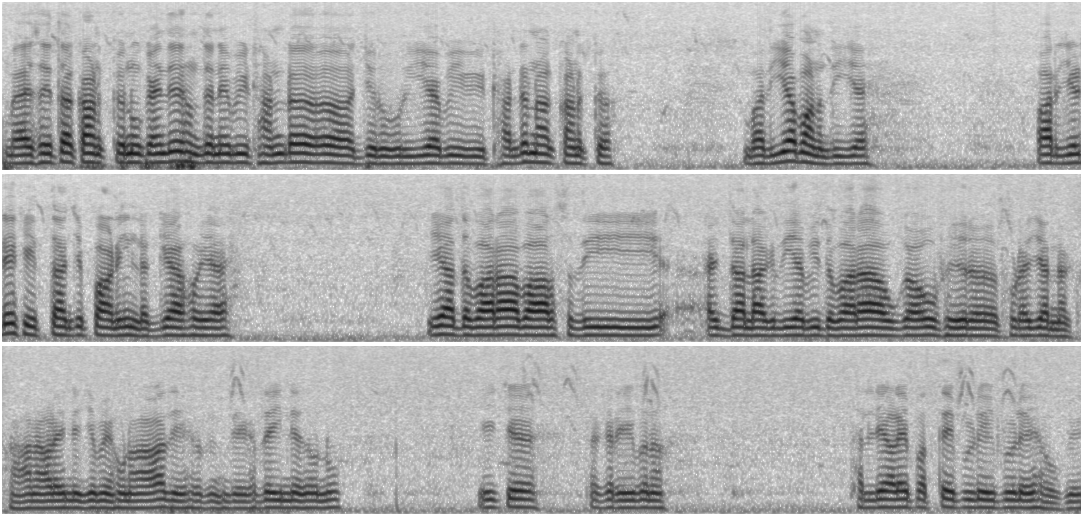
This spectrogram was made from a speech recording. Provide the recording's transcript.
ਵੈਸੇ ਤਾਂ ਕਣਕ ਨੂੰ ਕਹਿੰਦੇ ਹੁੰਦੇ ਨੇ ਵੀ ਠੰਡ ਜ਼ਰੂਰੀ ਹੈ ਵੀ ਠੰਡ ਨਾਲ ਕਣਕ ਵਧੀਆ ਬਣਦੀ ਹੈ ਪਰ ਜਿਹੜੇ ਖੇਤਾਂ 'ਚ ਪਾਣੀ ਲੱਗਿਆ ਹੋਇਆ, ਇਹ ਆ ਦੁਬਾਰਾ ਬਾਰਸ਼ ਦੀ ਐਦਾਂ ਲੱਗਦੀ ਆ ਵੀ ਦੁਬਾਰਾ ਆਊਗਾ, ਉਹ ਫਿਰ ਥੋੜਾ ਜਿਹਾ ਨੁਕਸਾਨ ਵਾਲੇ ਨੇ ਜਿਵੇਂ ਹੁਣ ਆਹ ਦੇਖ ਦੇਖਦੇ ਹੀ ਨੇ ਤੁਹਾਨੂੰ। ਇਹ 'ਚ ਤਕਰੀਬਨ ਥੱਲੇ ਵਾਲੇ ਪੱਤੇ ਪੀਲੇ ਪੀਲੇ ਹੋ ਗਏ।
